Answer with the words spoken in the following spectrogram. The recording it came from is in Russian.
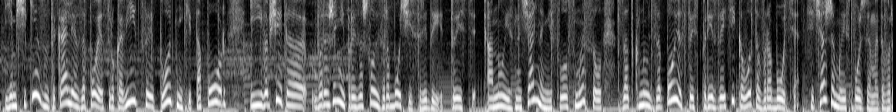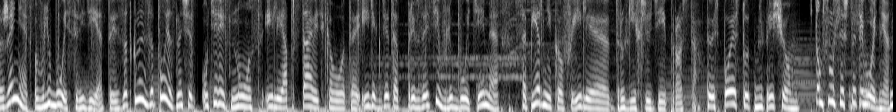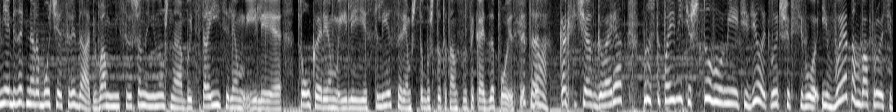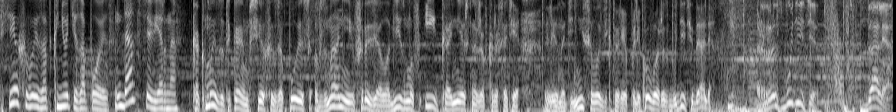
Ямщики затыкали за пояс рукавицы, плотники, топор. И вообще это выражение произошло из рабочей среды. То есть оно изначально несло смысл заткнуть за пояс, то есть превзойти кого-то в работе. Сейчас же мы используем это выражение в любой среде. То есть заткнуть за пояс значит утереть нос или обставить кого-то, или где-то превзойти в любой теме соперников или других людей просто. То есть поезд тут ни при чем. В том смысле, что Сегодня. это не, не обязательно рабочая среда. Вам не, совершенно не нужно быть строителем или токарем или слесарем, чтобы что-то там затыкать за пояс. Это Да, как сейчас говорят, просто поймите, что вы умеете делать лучше всего. И в этом вопросе всех вы заткнете за пояс. да, все верно. Как мы затыкаем всех за пояс в знании фразеологизмов и, конечно же, в красоте. Лена Денисова, Виктория Полякова. Разбудите далее. Разбудите! Далее!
